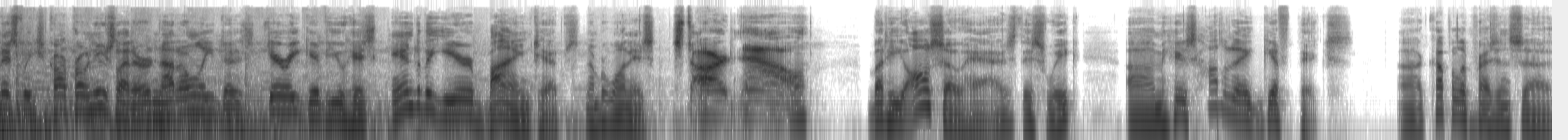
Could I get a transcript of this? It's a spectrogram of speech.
In this week's CarPro newsletter, not only does Jerry give you his end of the year buying tips, number one is start now, but he also has this week um, his holiday gift picks. A couple of presents, uh,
